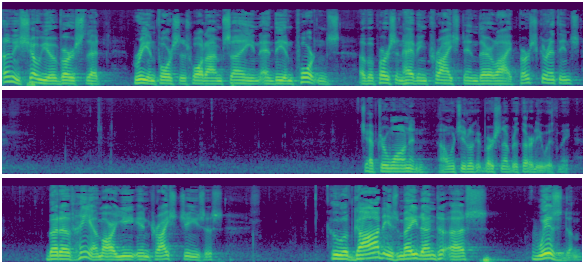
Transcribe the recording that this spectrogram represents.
Let me show you a verse that reinforces what I'm saying and the importance of a person having Christ in their life. 1 Corinthians chapter 1, and I want you to look at verse number 30 with me. But of him are ye in Christ Jesus, who of God is made unto us wisdom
